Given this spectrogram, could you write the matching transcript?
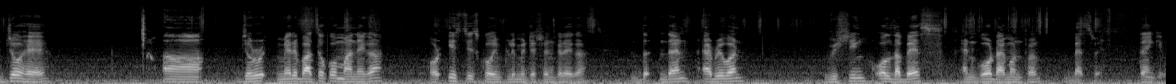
जो है ज़रूर मेरे बातों को मानेगा। और इस चीज़ को इम्प्लीमेंटेशन करेगा। Then everyone wishing all the best and go diamond from best way thank you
